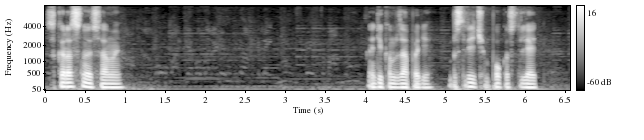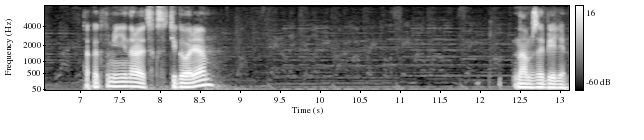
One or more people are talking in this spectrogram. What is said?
Скоростной самый на Диком Западе. Быстрее, чем Поко стрелять. Так, это мне не нравится, кстати говоря. Нам забили.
